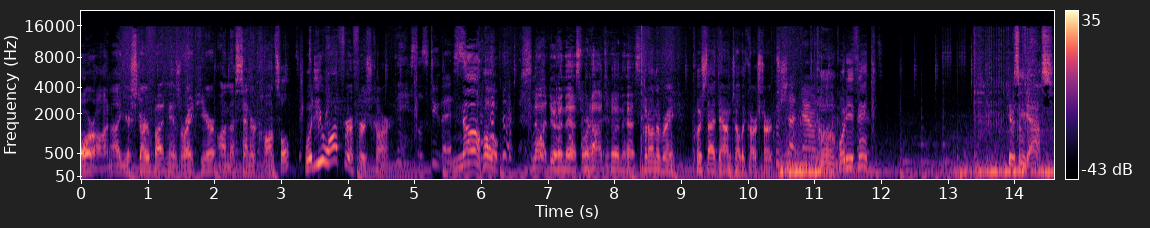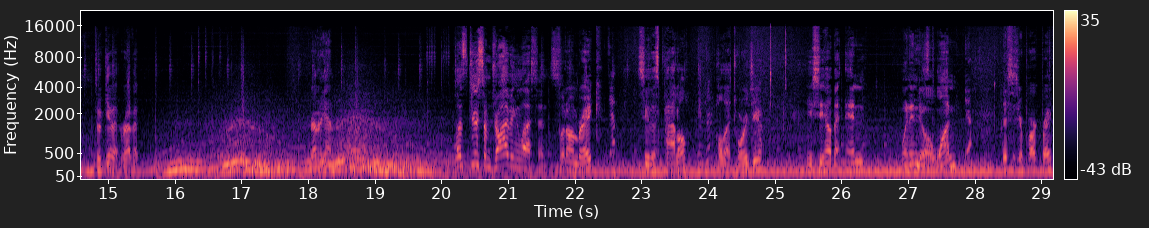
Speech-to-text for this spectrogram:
moron. Uh, your start button is right here on the center console. What do you want for a first car? This. Let's do this. No, it's not doing this. We're not doing this. Put on the brake. Push that down until the car starts. Push that down. What do you think? Give it some gas. So give it. Rev it. Rev it again. Let's do some driving lessons. Put on brake. Yep. See this paddle? Pull that towards you. You see how the N went into a one? Yep. This is your park brake.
